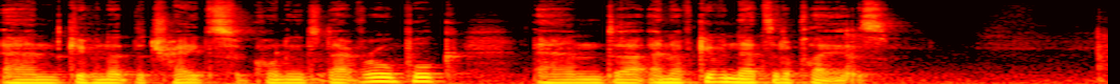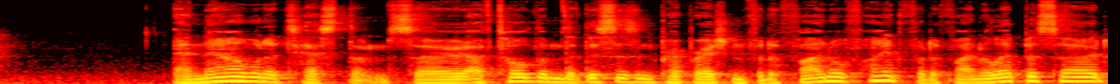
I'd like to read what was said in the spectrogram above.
and given it the traits according to that rule book, and uh, and I've given that to the players and now I want to test them. So I've told them that this is in preparation for the final fight, for the final episode,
